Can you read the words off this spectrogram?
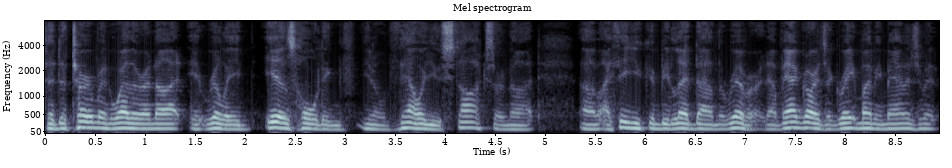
to determine whether or not it really is holding, you know, value stocks or not. Um, I think you can be led down the river. Now, Vanguard's a great money management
